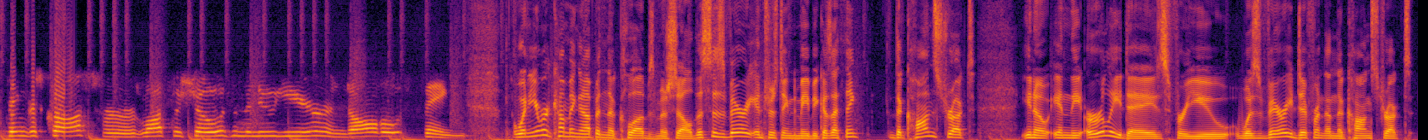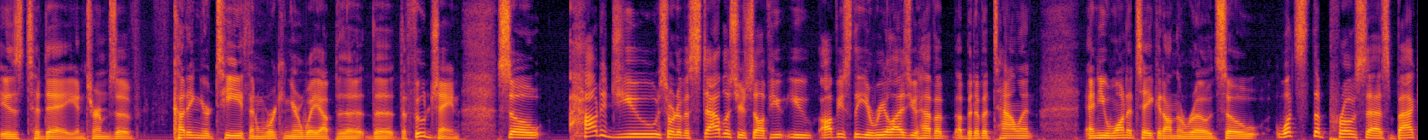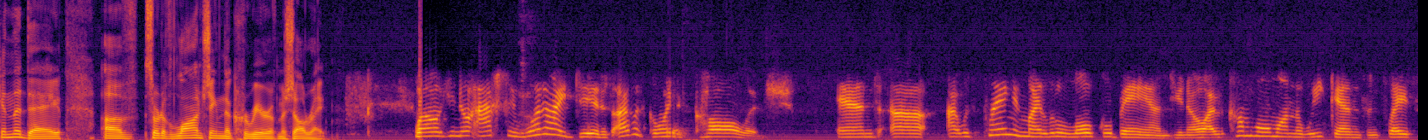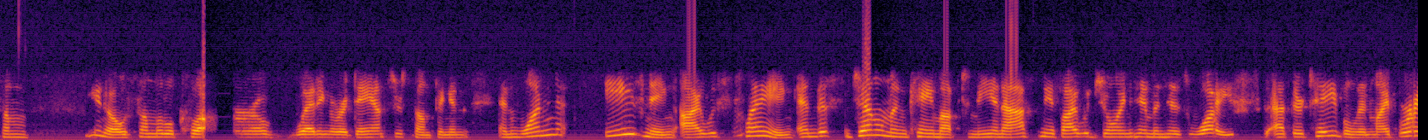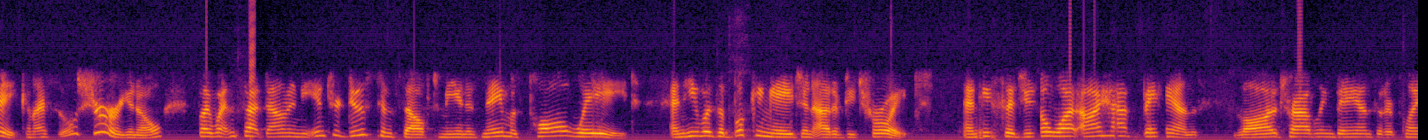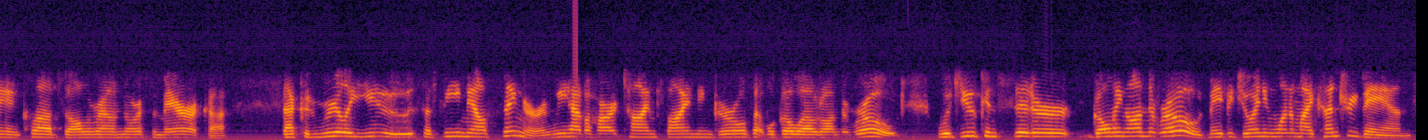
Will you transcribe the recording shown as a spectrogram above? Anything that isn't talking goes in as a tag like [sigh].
fingers crossed for lots of shows in the new year and all those things. When you were coming up in the clubs, Michelle, this is very interesting to me because I think the construct, you know, in the early days for you was very different than the construct is today in terms of cutting your teeth and working your way up the the, the food chain. So how did you sort of establish yourself? You you obviously you realize you have a, a bit of a talent and you want to take it on the road. So what's the process back in the day of sort of launching the career of Michelle Wright? Well, you know, actually, what I did is I was going to college, and uh, I was playing in my little local band. You know, I would come home on the weekends and play some, you know, some little club or a wedding or a dance or something. And and one evening I was playing, and this gentleman came up to me and asked me if I would join him and his wife at their table in my break. And I said, "Well, sure," you know. So I went and sat down, and he introduced himself to me, and his name was Paul Wade, and he was a booking agent out of Detroit. And he said, "You know what? I have bands, a lot of traveling bands that are playing clubs all around North America." that could really use a female singer, and we have a hard time finding girls that will go out on the road. Would you consider going on the road, maybe joining one of my country bands?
